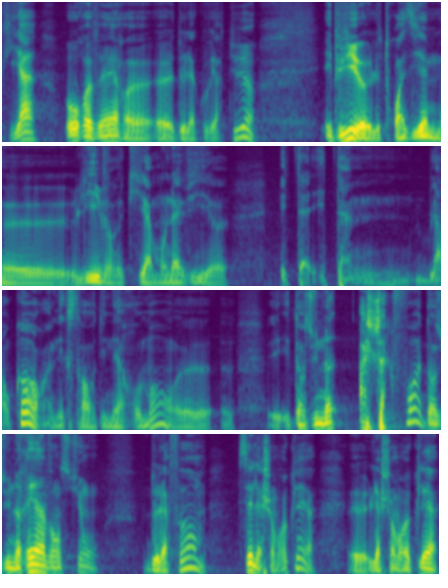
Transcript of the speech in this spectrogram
qu'il y a au revers de la couverture. Et puis le troisième livre qui, à mon avis, est, un, là encore un extraordinaire roman, euh, et dans une, à chaque fois dans une réinvention de la forme, c'est La Chambre claire. Euh, la Chambre claire,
